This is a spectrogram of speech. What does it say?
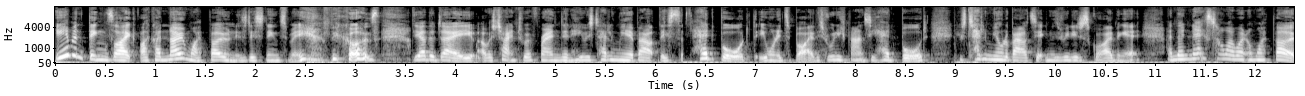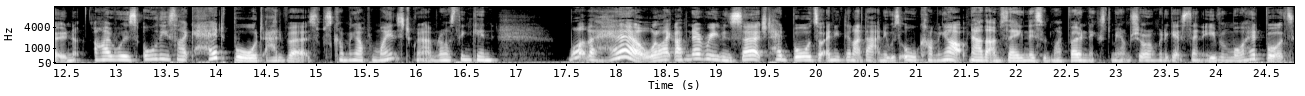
even things like, like I know my phone is listening to me because the other day I was chatting to a friend and he was telling me about this headboard that he wanted to buy, this really fancy headboard. He was telling me all about it and he was really describing it. And then next time I went on my phone, I was all these like headboard adverts was coming up on my Instagram, and I was thinking, what the hell? Like, I've never even searched headboards or anything like that, and it was all coming up. Now that I'm saying this with my phone next to me, I'm sure I'm going to get sent even more headboards.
